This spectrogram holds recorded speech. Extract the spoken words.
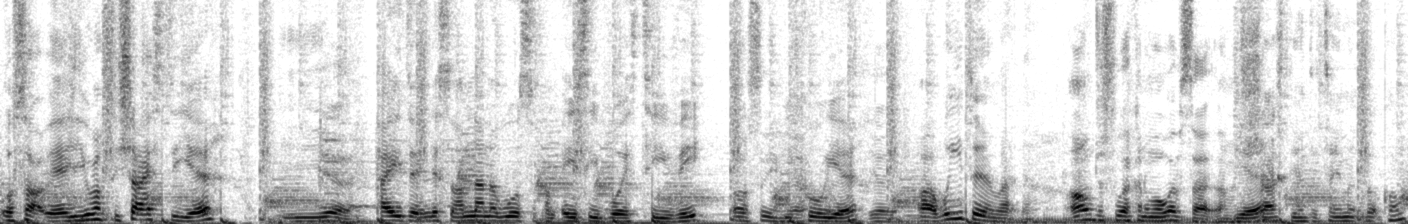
What's up, yeah? You must be Shiesty, yeah? Yeah. How you doing? Listen, I'm Nana Wilson from AC Voice TV. Oh, see. You Yeah. cool, yeah? Yeah, yeah. Alright, what are you doing right now? I'm just working on my website, um, Yeah. shiestyentertainment.com.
